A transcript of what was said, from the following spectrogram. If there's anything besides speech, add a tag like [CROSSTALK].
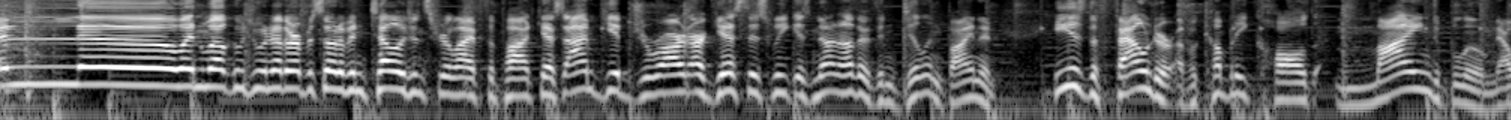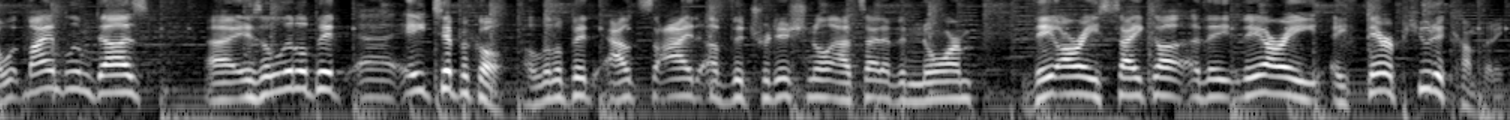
Hello, and welcome to another episode of Intelligence for Your Life, the podcast. I'm Gib Gerard. Our guest this week is none other than Dylan Beynon. He is the founder of a company called MindBloom. Now, what MindBloom does uh, is a little bit uh, atypical, a little bit outside of the traditional, outside of the norm. They are a psycho, they, they are a, a therapeutic company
